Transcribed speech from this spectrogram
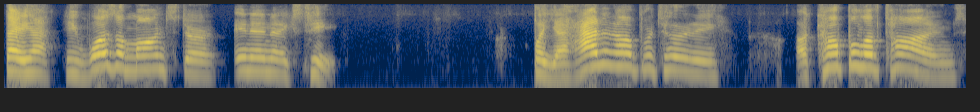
They he was a monster in NXT. But you had an opportunity a couple of times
